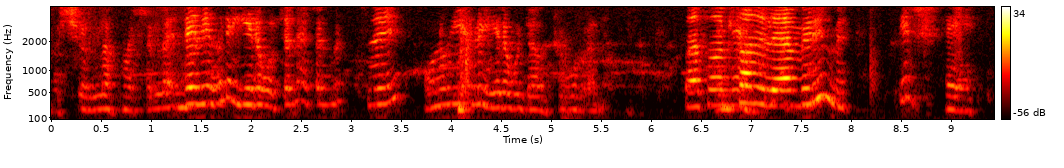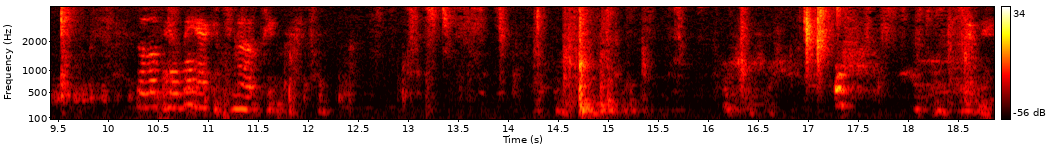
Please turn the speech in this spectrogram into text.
Maşallah maşallah. Ne öyle yere koysana sen mi? Neyi? Onu yerle yere koyacağım çukurlarına. Ben sana bir tane leğen vereyim mi? Bir he. Ya da Bir de içine atayım. Of. Beni.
